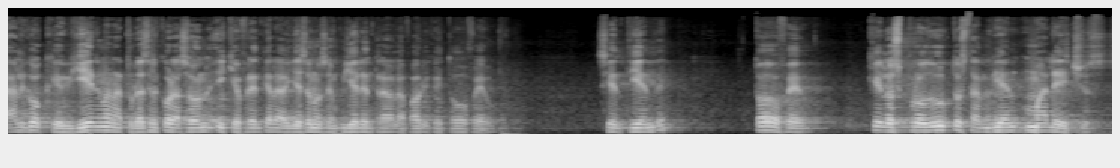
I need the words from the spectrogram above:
algo que viene a la naturaleza del corazón y que frente a la belleza nos... Y él entraba a la fábrica y todo feo. ¿Se entiende? Todo feo. Que los productos también mal hechos.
